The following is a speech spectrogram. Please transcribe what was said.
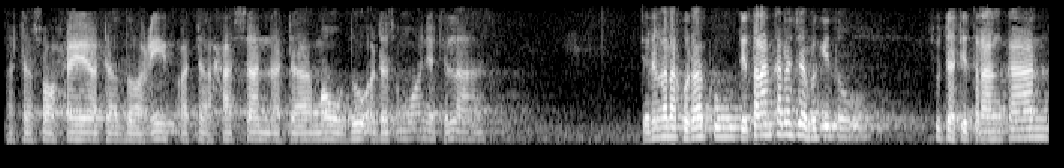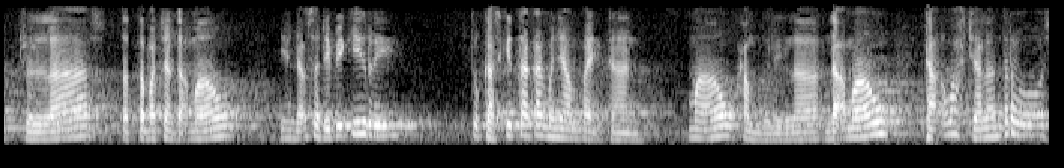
Ada sahih, ada dhaif, ada hasan, ada maudhu, ada semuanya jelas. Jangan ragu-ragu, diterangkan aja begitu. Sudah diterangkan, jelas, tetap aja nggak mau, ya enggak usah dipikiri. Tugas kita kan menyampaikan. Mau, alhamdulillah. Enggak mau, dakwah jalan terus.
